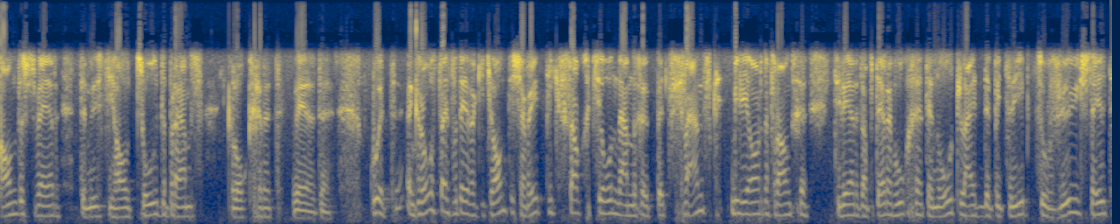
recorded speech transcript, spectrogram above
anders wäre, dann müsste halt die Schuldenbremse gelockert werden. Gut, ein Großteil von dieser gigantischen Rettungsaktion, nämlich etwa 20 Milliarden Franken, die werden ab dieser Woche den notleidenden Betrieb zur Verfügung gestellt,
